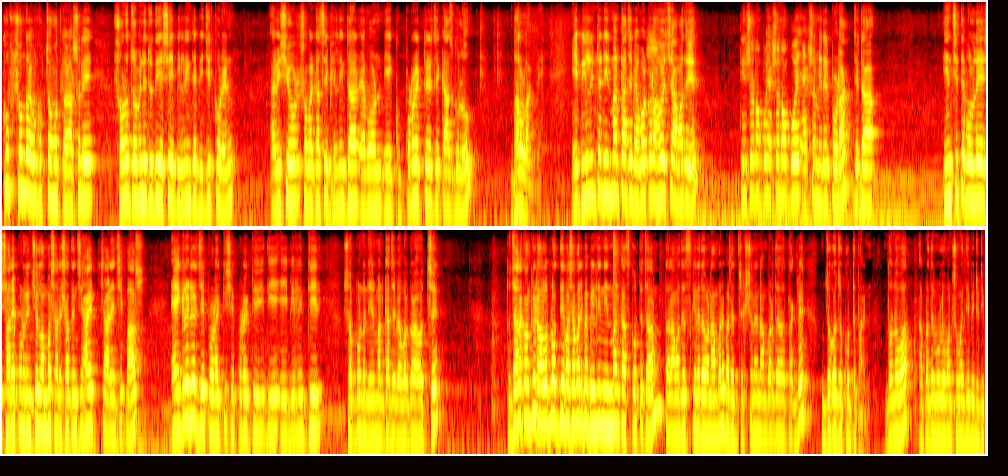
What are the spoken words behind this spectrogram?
খুব সুন্দর এবং খুব চমৎকার। আসলে সরজমিনে যদি এসে এই বিল্ডিংটা ভিজিট করেন আমি শিওর সবার কাছে বিল্ডিংটার এবং এই প্রোডাক্টের যে কাজগুলো ভালো লাগবে। এই বিল্ডিংটা নির্মাণ কাজে ব্যবহার করা হয়েছে আমাদের তিনশো নব্বই, একশো নব্বই, একশো মিলির প্রোডাক্ট যেটা ইঞ্চিতে বললে সাড়ে পনেরো ইঞ্চি লম্বা, সাড়ে সাত ইঞ্চি হাইট চার ইঞ্চি পাশ। এ গ্রেডের যে প্রোডাক্টটি সেই প্রোডাক্টটি দিয়ে এই বিল্ডিংটির সম্পূর্ণ নির্মাণ কাজে ব্যবহার করা হচ্ছে। তো যারা কংক্রিট হলো ব্লক দিয়ে বাসাবাড়ি বা বিল্ডিং নির্মাণ কাজ করতে চান, তারা আমাদের স্ক্রিনে দেওয়া নাম্বারে বা ডেসক্রিপশনে নাম্বার দেওয়া থাকবে, যোগাযোগ করতে পারেন। ধন্যবাদ, আপনাদের মূল্যবান সময় দিয়ে ভিডিওটি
